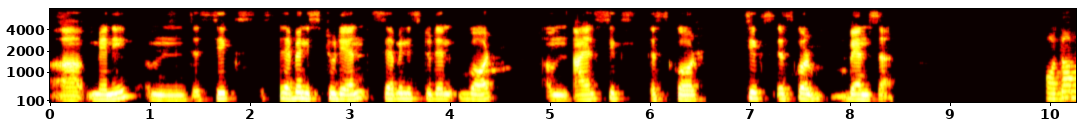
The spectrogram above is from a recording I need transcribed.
uh, many um, the six seven student seven student got um, IELTS six score six score band sir. অর্থাৎ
